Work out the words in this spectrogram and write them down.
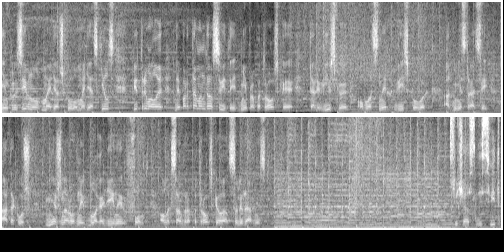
Інклюзивну медіашколу Медіаскілз підтримали департаменти освіти Дніпропетровської та Львівської обласних військових адміністрацій, а також Міжнародний благодійний фонд Олександра Петровського Солідарність. Сучасний світ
